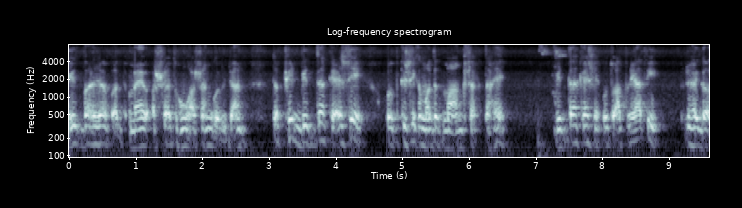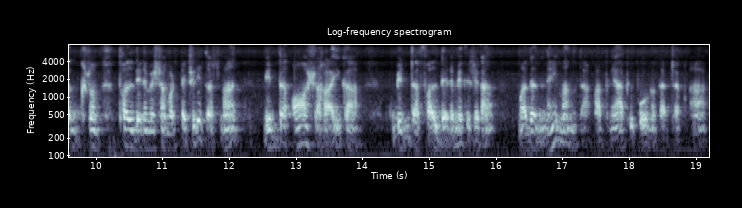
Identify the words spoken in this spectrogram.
एक बार जब मैं असत हूँ, असंग विधान तो फिर विद्या कैसे? किसी का मदद मांग सकता है? विद्या कैसे? वो तो अपने आप ही जो है फल देने में समर्थ है इसलिए तस्मात विद्या असहायिका। विद्या फल देने में किसी का मदद नहीं माँगता, अपने आप ही पूर्ण कर सकता हाँ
